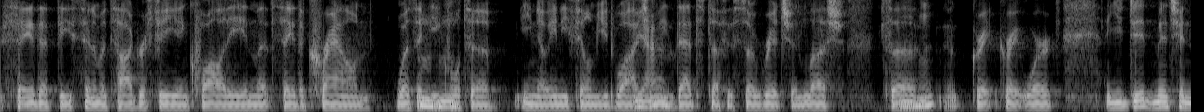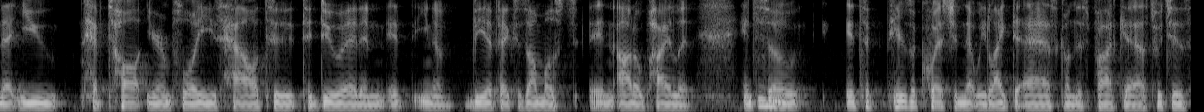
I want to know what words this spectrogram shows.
say that the cinematography and quality and let's say the crown wasn't mm-hmm. equal to you know any film you'd watch. Yeah. I mean that stuff is so rich and lush. It's a mm-hmm. great great work. You did mention that you have taught your employees how to to do it, and it you know VFX is almost in autopilot, and mm-hmm. so it's a here's a question that we like to ask on this podcast, which is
